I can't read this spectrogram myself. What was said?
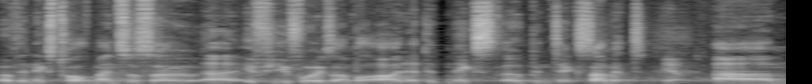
over the next 12 months or so. Uh, if you, for example, are at the next OpenText Summit, Yeah. um,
